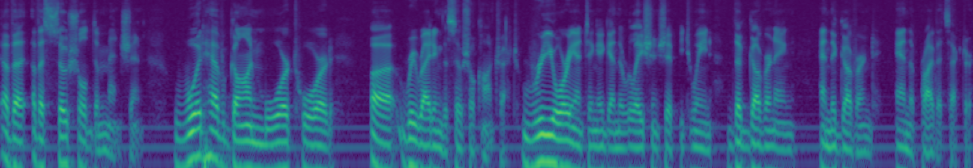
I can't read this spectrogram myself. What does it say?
of a of a social dimension would have gone more toward uh, rewriting the social contract, reorienting again the relationship between the governing and the governed and the private sector.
